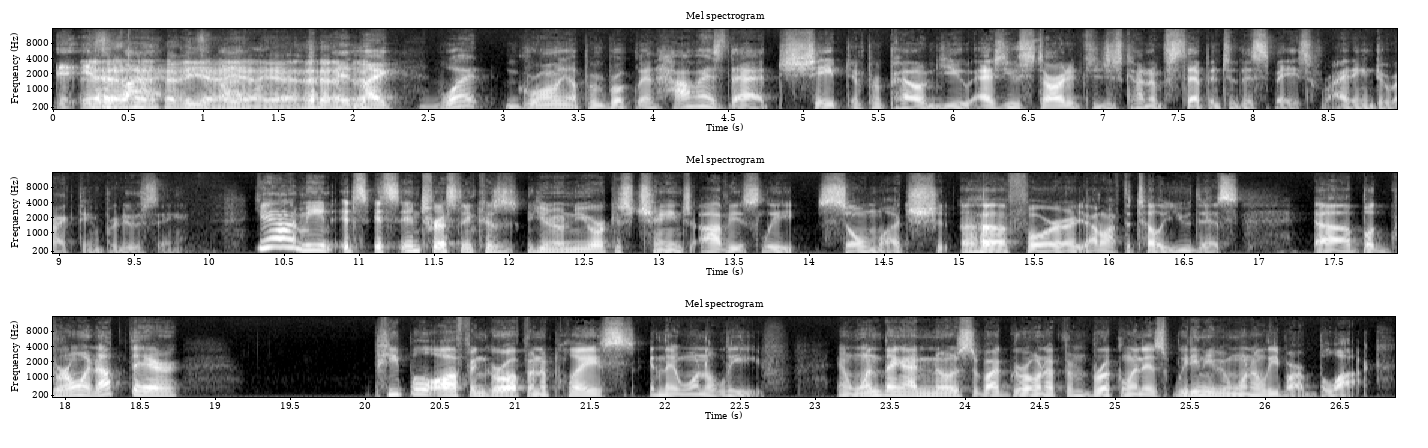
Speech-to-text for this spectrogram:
it's a vibe. It's yeah, a vibe. yeah, yeah. and like, what growing up in Brooklyn, how has that shaped and propelled you as you started to just kind of step into this space, writing, directing, producing? Yeah, I mean, it's it's interesting because you know New York has changed obviously so much. Uh, for I don't have to tell you this, uh, but growing up there, people often grow up in a place and they want to leave. And one thing I noticed about growing up in Brooklyn is we didn't even want to leave our block.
